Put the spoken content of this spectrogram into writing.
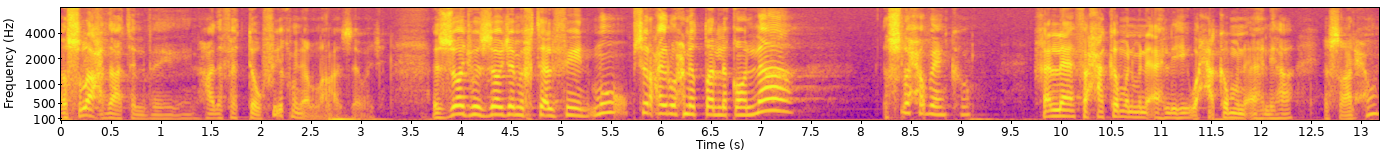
إصلاح ذات البين هذا فالتوفيق من الله عز وجل. الزوج والزوجة مختلفين مو بسرعة يروحون يطلقون لا. اصلحوا بينكم. خلى فحكم من أهله وحكم من أهلها يصالحونهم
